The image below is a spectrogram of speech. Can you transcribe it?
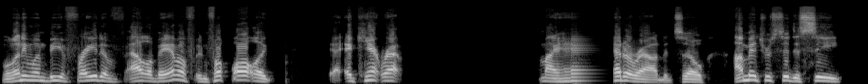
"Will anyone be afraid of Alabama in football?" Like, I can't wrap my head around it. So I'm interested to see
